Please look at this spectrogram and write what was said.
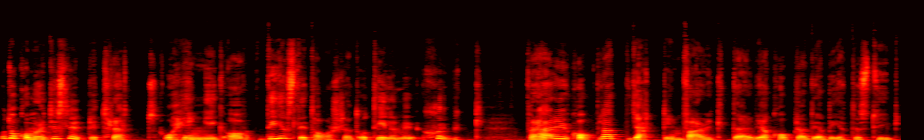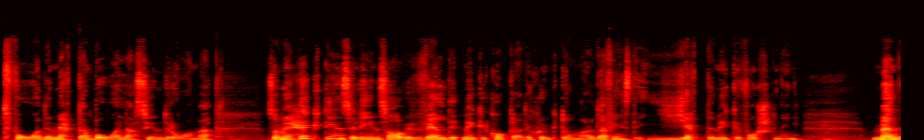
Och då kommer du till slut bli trött och hängig av det slitaget och till och med sjuk. För här är ju kopplat hjärtinfarkter, vi har kopplat diabetes typ 2, det metabola syndromet. Så med högt insulin så har vi väldigt mycket kopplade sjukdomar och där finns det jättemycket forskning. Men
